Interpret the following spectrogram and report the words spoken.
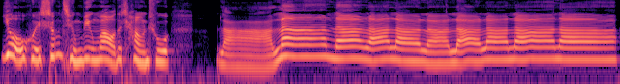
又会声情并茂的唱出啦啦啦啦啦啦啦啦啦啦，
